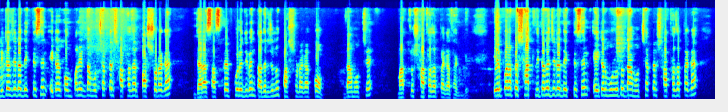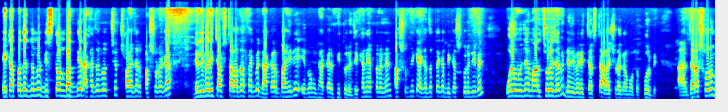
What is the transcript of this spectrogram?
লিটার যেটা দেখতেছেন, এটার কোম্পানির দাম হচ্ছে আপনার সাত হাজার পাঁচশো টাকা। যারা সাবস্ক্রাইব করে দিবেন, তাদের জন্য পাঁচশো টাকা কম। দাম হচ্ছে মাত্র সাত হাজার টাকা থাকবে। এরপর আপনার সাত লিটারের যেটা দেখতেছেন, এইটার মূলত দাম হচ্ছে আপনার সাত হাজার টাকা। এটা আপনাদের জন্য ডিসকাউন্ট বাদ দিয়ে রাখা যাবে হচ্ছে ছয় হাজার পাঁচশো টাকা। ডেলিভারি চার্জটা আলাদা থাকবে ঢাকার বাইরে এবং ঢাকার ভিতরে। যেখানে আপনারা নেন পাঁচশো থেকে এক হাজার টাকা বিকাশ করে দিবেন। ওই অনুযায়ী মাল চলে যাবে ডেলিভারি চার্জটা আড়াইশো টাকার মতো পড়বে। আর যারা শোরুম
